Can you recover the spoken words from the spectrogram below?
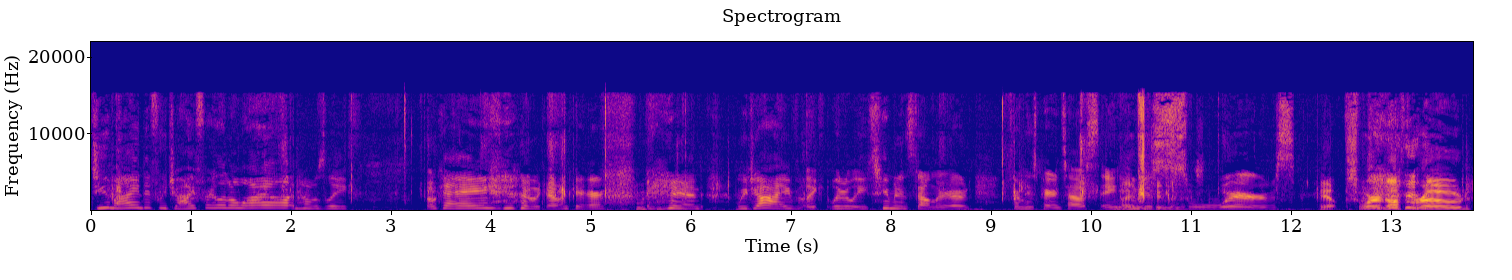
"Do you mind if we drive for a little while?" And I was like, "Okay," like I don't care. and we drive like literally two minutes down the road from his parents' house, and he just minutes. swerves. Yep, swerved off the road,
